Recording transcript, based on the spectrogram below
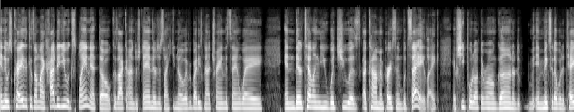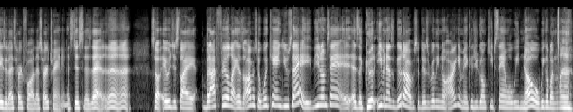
and it was crazy because I'm like, how do you explain that though? Because I can understand they're just like, you know, everybody's not trained the same way, and they're telling you what you as a common person would say. Like, if she pulled out the wrong gun or the, and mix it up with a taser, that's her fault. That's her training. It's this, as that. So it was just like, but I feel like as an officer, what can you say? You know what I'm saying? As a good, even as a good officer, there's really no argument because you're gonna keep saying, well, we know, we gonna be like, "Ugh."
